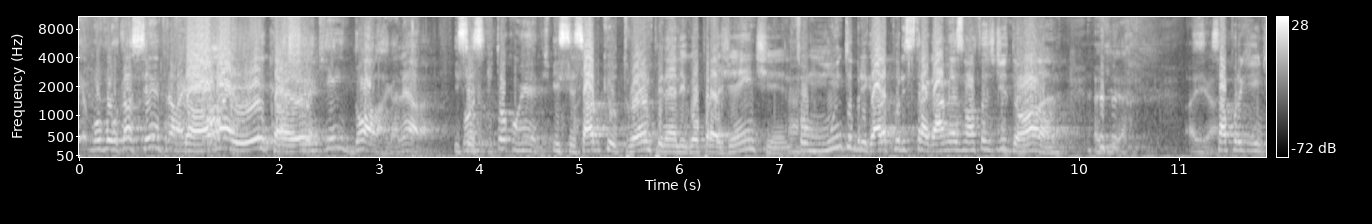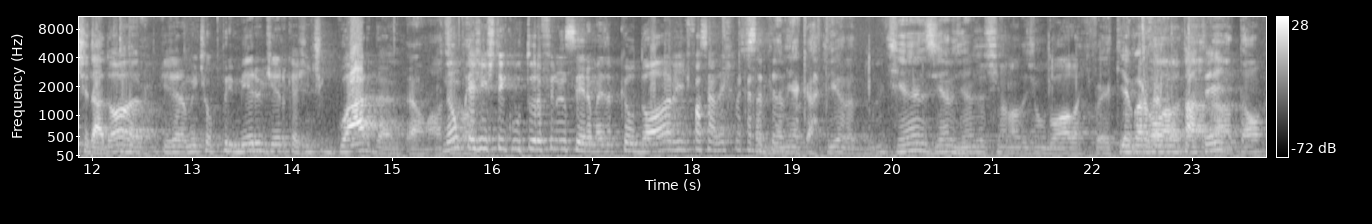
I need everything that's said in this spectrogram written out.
eu vou voltar sempre. Calma aí, calma aí. aqui é em dólar, galera. E tô, cê, tô com eles. E você sabe que o Trump, né, ligou pra gente. Ele ah. falou, muito obrigado por estragar minhas notas de dólar. Aqui, ó. Aí, Sabe por que a gente dá dólar? Porque geralmente é o primeiro dinheiro que a gente guarda. É um não porque a gente tem cultura financeira, mas é porque o dólar a gente fala assim, ah, deixa minha carteira. Sabe, na minha carteira, durante anos e anos e anos eu tinha nota de um dólar, que foi aqui. E agora vai voltar a ter? Tal, tal.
